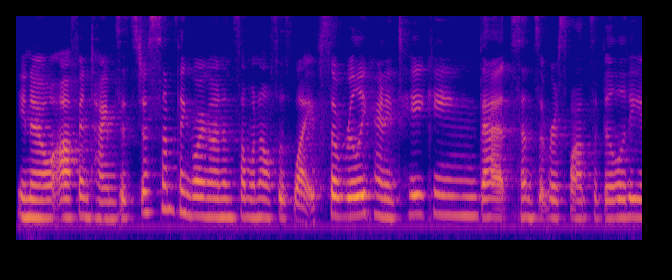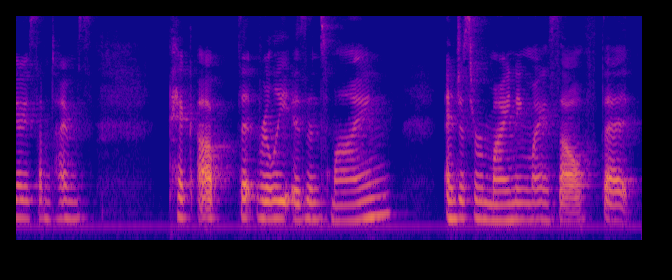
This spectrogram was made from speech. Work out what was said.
You know, oftentimes it's just something going on in someone else's life. So, really kind of taking that sense of responsibility, I sometimes pick up that really isn't mine and just reminding myself that,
